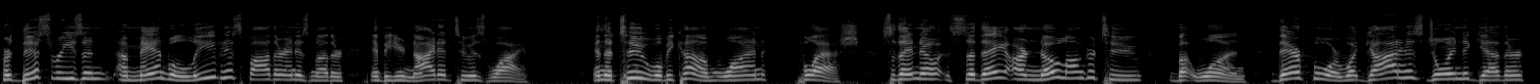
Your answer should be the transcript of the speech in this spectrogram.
For this reason, a man will leave his father and his mother and be united to his wife. And the two will become one flesh. So they know so they are no longer two, but one. Therefore, what God has joined together,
